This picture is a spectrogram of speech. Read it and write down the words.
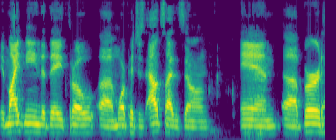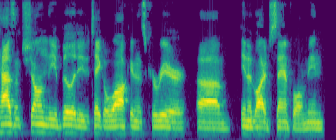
It might mean that they throw uh, more pitches outside the zone, and uh, Byrd hasn't shown the ability to take a walk in his career um, in a large sample. I mean,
